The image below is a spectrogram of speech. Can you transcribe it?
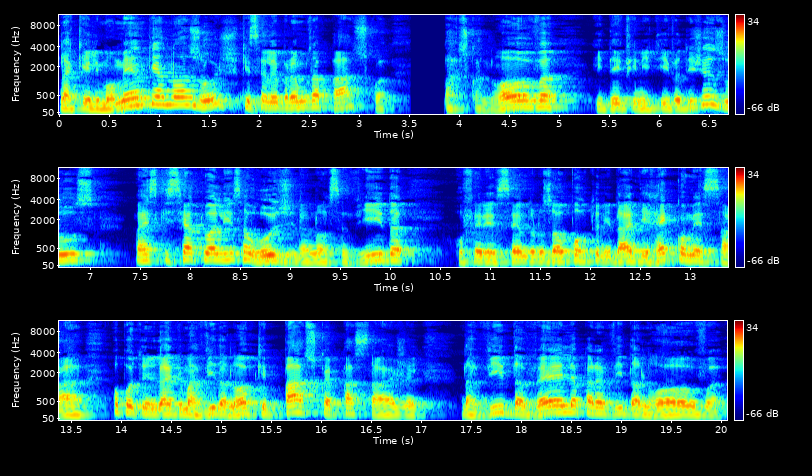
naquele momento e a nós hoje que celebramos a Páscoa, Páscoa nova e definitiva de Jesus mas que se atualiza hoje na nossa vida, oferecendo-nos a oportunidade de recomeçar, oportunidade de uma vida nova, porque Páscoa é passagem da vida velha para a vida nova,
